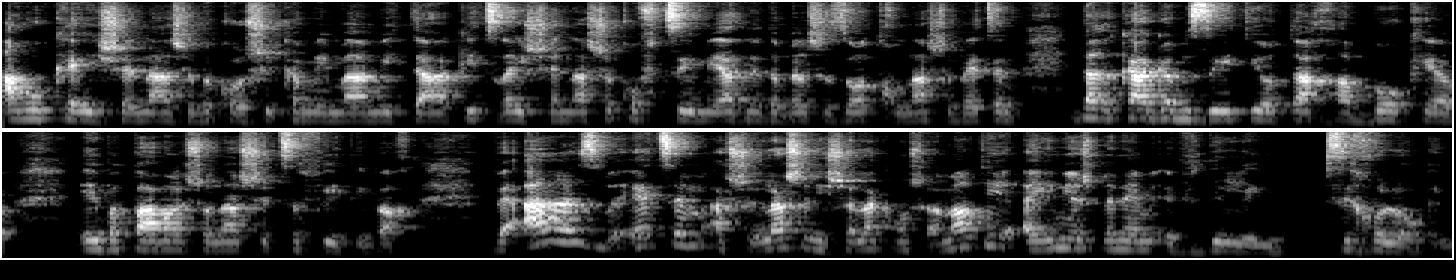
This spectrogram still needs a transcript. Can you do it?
ארוכי שינה שבקושי קמים מהמיטה, קצרי שינה שקופצים, מיד נדבר שזו התכונה שבעצם דרכה גם זיהיתי אותך הבוקר אה, בפעם הראשונה שצפיתי בך. ואז בעצם השאלה שנשאלה, כמו שאמרתי, האם יש ביניהם הבדלים פסיכולוגיים.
